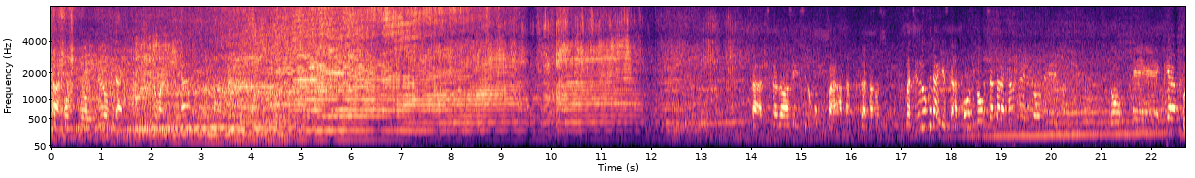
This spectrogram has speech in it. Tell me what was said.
か高速道16台1番になさあ塚澤選手のここからアタックが楽しみ、まあ、16台ですからコースの下から考えると、えー、の、えー、クリアラップ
